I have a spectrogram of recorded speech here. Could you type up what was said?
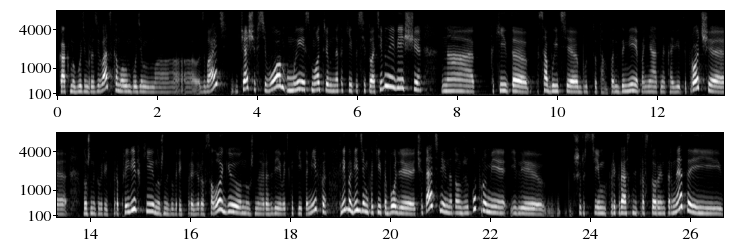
как мы будем развиваться, кому мы будем э, звать. Чаще всего мы смотрим на какие-то ситуативные вещи, на какие-то события, будь то там пандемия, понятно, ковид и прочее, нужно говорить про прививки, нужно говорить про вирусологию, нужно развеивать какие-то мифы. Либо видим какие-то более читателей на том же Купруме или шерстим прекрасные просторы интернета и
